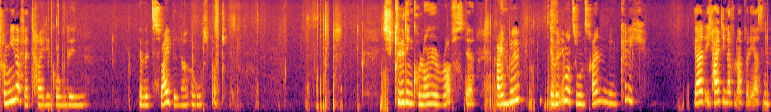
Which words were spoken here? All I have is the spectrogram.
Schon wieder Verteidigung gegen Level 2 Belagerungsbot. Ich kill den Colonel Ruffs, der rein will. Der will immer zu uns rein und den kill ich. Ja, ich halte ihn davon ab, weil er ist ein.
